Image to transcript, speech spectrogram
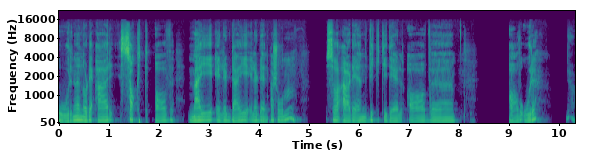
ordene, når det er sagt av meg eller deg eller den personen, så er det en viktig del av, uh, av ordet. Ja.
